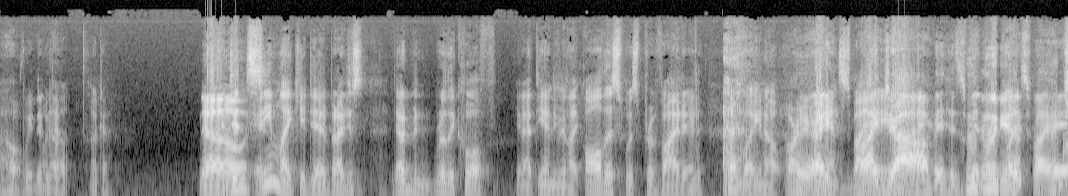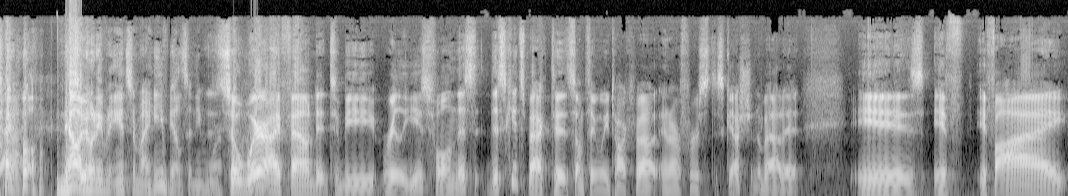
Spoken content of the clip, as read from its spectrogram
Oh, we did okay. not. Okay. No, it didn't and- seem like you did, but I just that would have been really cool. If, know, at the end, be like, all this was provided, well, you know, or Right. enhanced by My AI. job has been replaced by AI. now I don't even answer my emails anymore. So where I found it to be really useful, and this this gets back to something we talked about in our first discussion about it, is if if I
